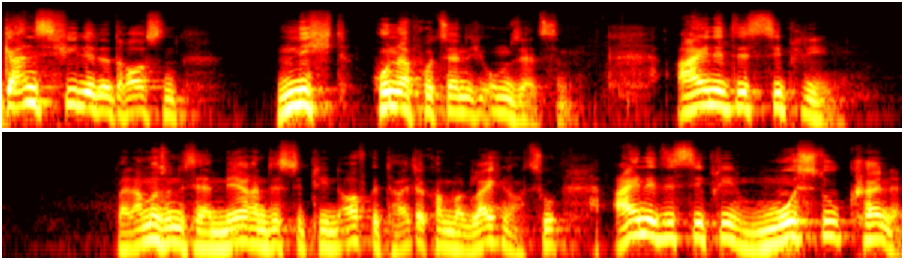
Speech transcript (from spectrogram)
ganz viele da draußen nicht hundertprozentig umsetzen. Eine Disziplin weil Amazon ist ja in mehreren Disziplinen aufgeteilt, da kommen wir gleich noch zu. Eine Disziplin musst du können.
